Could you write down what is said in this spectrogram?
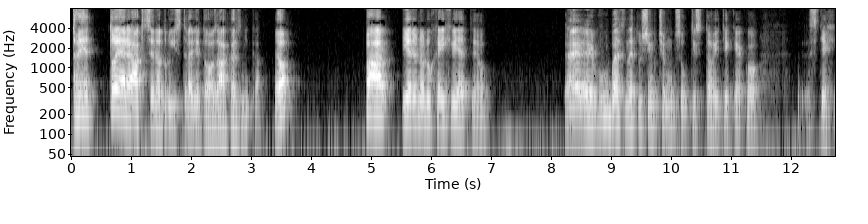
To je, to je reakce na druhé straně toho zákazníka, jo? Pár jednoduchých vět, jo. Já vůbec netuším, k čemu jsou ty stohy těch jako z těch,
